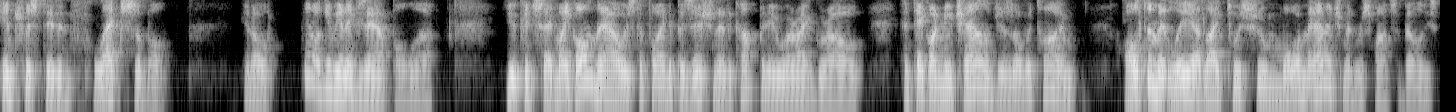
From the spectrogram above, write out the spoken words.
interested and flexible. You know, you know, I'll give you an example. Uh, you could say, my goal now is to find a position at a company where I grow and take on new challenges over time. Ultimately, I'd like to assume more management responsibilities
